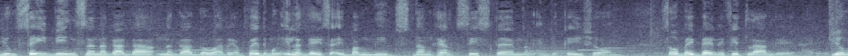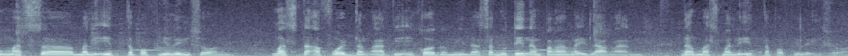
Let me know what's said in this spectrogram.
Yung savings na nagaga, nagagawa rin, pwede mong ilagay sa ibang needs ng health system, ng education. So may benefit lagi yung mas ah, maliit na population, mas na-afford ng ating economy na sagutin ang pangangailangan ng mas maliit na population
